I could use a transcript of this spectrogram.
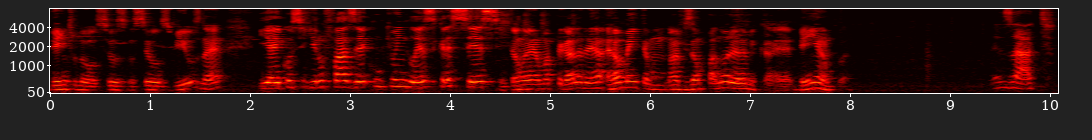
dentro dos seus, nos seus views, né? E aí conseguiram fazer com que o inglês crescesse. Então é uma pegada realmente é uma visão panorâmica, é bem ampla. Exato.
